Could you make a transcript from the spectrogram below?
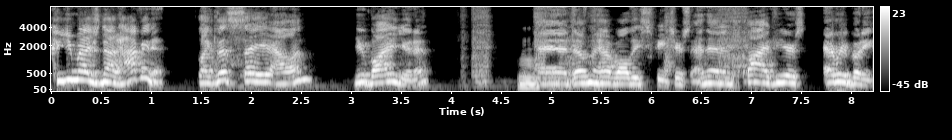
could you imagine not having it? Like, let's say, Alan, you buy a unit mm. and it doesn't have all these features, and then in five years, everybody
